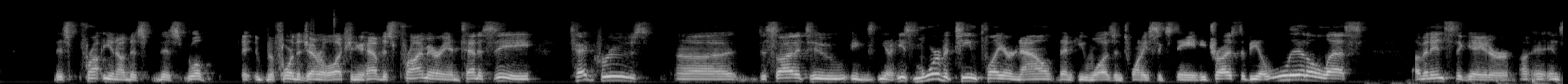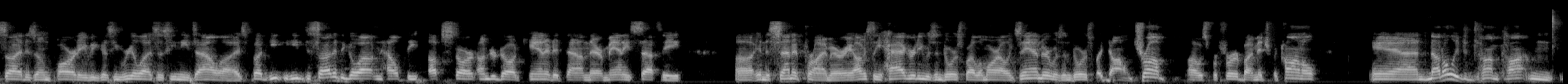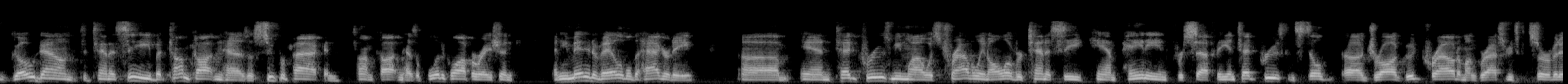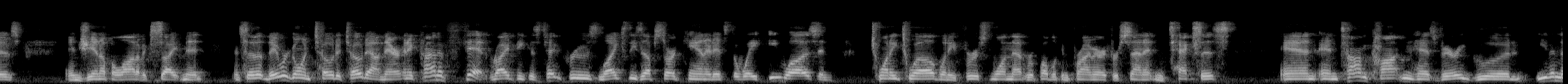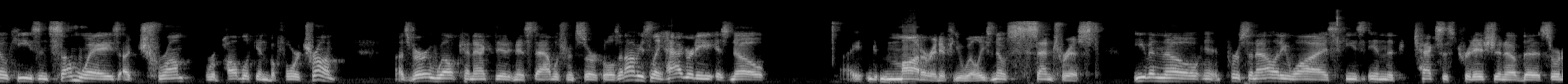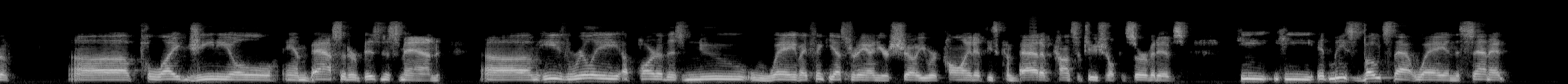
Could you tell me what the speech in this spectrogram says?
this, you know, this this well before the general election, you have this primary in Tennessee. Ted Cruz uh, decided to, you know, he's more of a team player now than he was in 2016. He tries to be a little less of an instigator uh, inside his own party because he realizes he needs allies. But he, he decided to go out and help the upstart underdog candidate down there, Manny Sethi, uh, in the Senate primary. Obviously, Hagerty was endorsed by Lamar Alexander, was endorsed by Donald Trump, uh, was preferred by Mitch McConnell. And not only did Tom Cotton go down to Tennessee, but Tom Cotton has a super PAC and Tom Cotton has a political operation and he made it available to Hagerty. Um, and Ted Cruz, meanwhile, was traveling all over Tennessee campaigning for Sethi. And Ted Cruz can still uh, draw a good crowd among grassroots conservatives and gin up a lot of excitement. And so they were going toe to toe down there. And it kind of fit, right? Because Ted Cruz likes these upstart candidates the way he was in 2012 when he first won that Republican primary for Senate in Texas. And, and Tom Cotton has very good, even though he's in some ways a Trump Republican before Trump, that's very well connected in establishment circles. And obviously, Hagerty is no moderate, if you will. He's no centrist, even though uh, personality wise, he's in the Texas tradition of the sort of uh, polite, genial ambassador businessman. Um, he's really a part of this new wave. I think yesterday on your show, you were calling it these combative constitutional conservatives. He, he at least votes that way in the Senate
